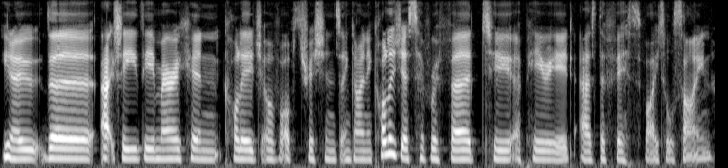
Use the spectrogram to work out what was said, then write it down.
you know the actually the American College of Obstetricians and Gynecologists have referred to a period as the fifth vital sign.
